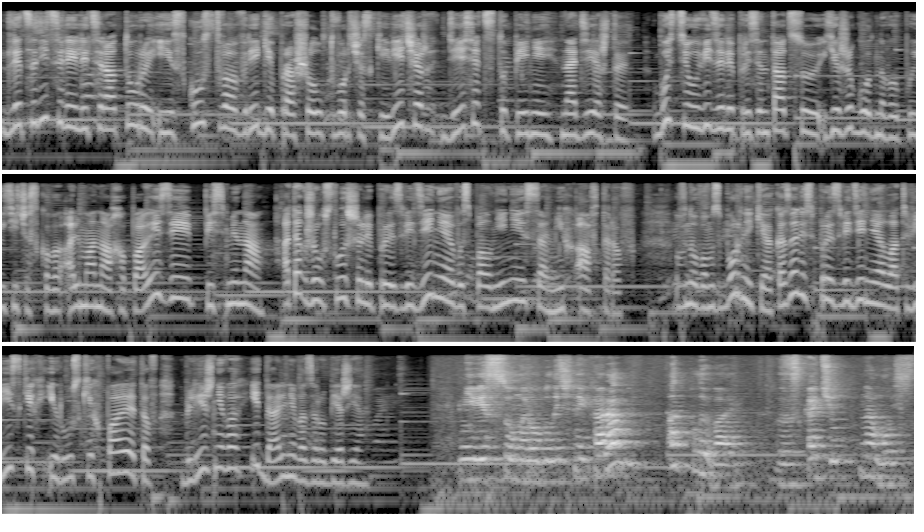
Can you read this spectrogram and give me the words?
Для ценителей литературы и искусства в Риге прошел творческий вечер «10 ступеней надежды». Гости увидели презентацию ежегодного поэтического альманаха поэзии «Письмена», а также услышали произведения в исполнении самих авторов. В новом сборнике оказались произведения латвийских и русских поэтов ближнего и дальнего зарубежья. Невесомый облачный корабль отплывает заскочу на мост.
